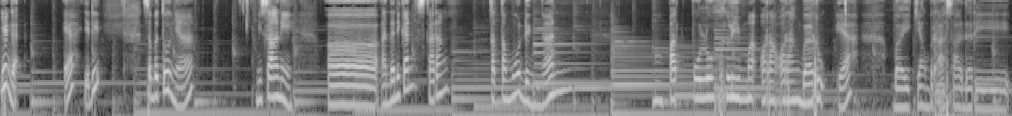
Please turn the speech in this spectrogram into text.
Ya enggak? Ya, jadi sebetulnya misal nih, uh, Anda nih kan sekarang ketemu dengan 45 orang-orang baru ya. Baik yang berasal dari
